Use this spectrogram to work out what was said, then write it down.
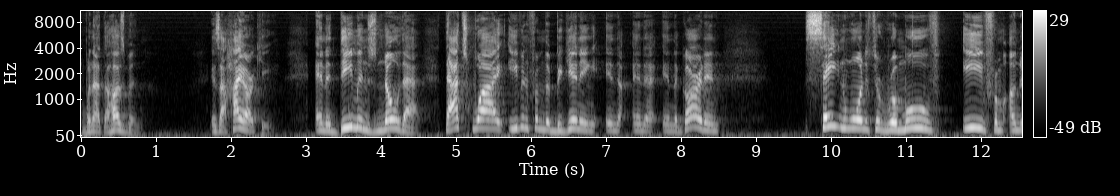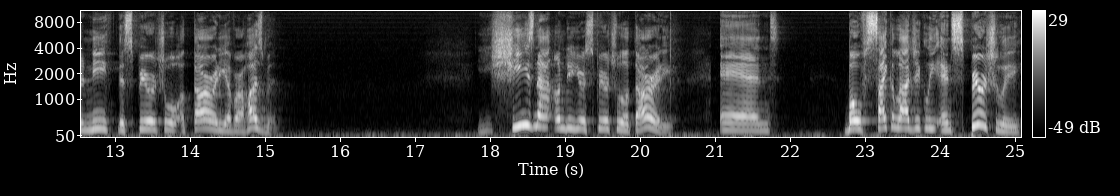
but not the husband. It's a hierarchy. And the demons know that. That's why, even from the beginning in the, in the, in the garden, Satan wanted to remove Eve from underneath the spiritual authority of her husband. She's not under your spiritual authority. And both psychologically and spiritually,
